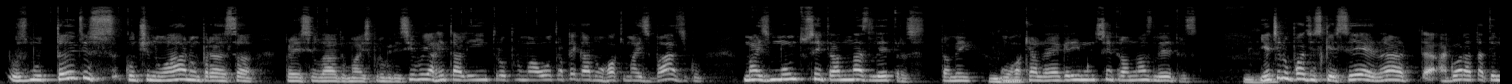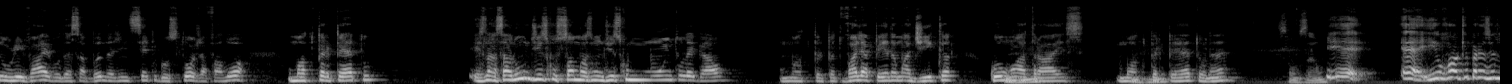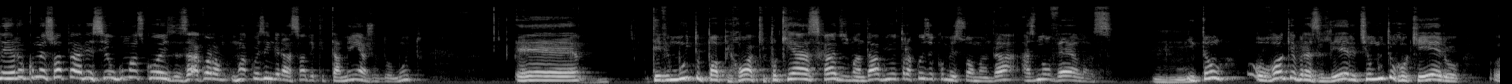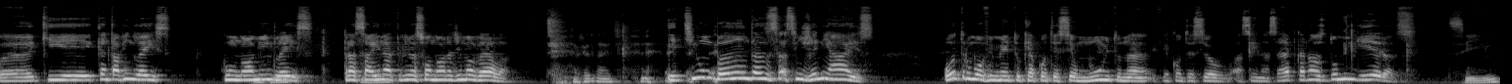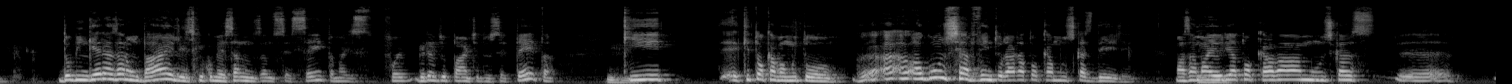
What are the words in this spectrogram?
Os Mutantes continuaram para essa para esse lado mais progressivo e a Rita Lee entrou para uma outra pegada, um rock mais básico, mas muito centrado nas letras também. Uhum. Um rock alegre e muito centrado nas letras. Uhum. E a gente não pode esquecer, né, agora está tendo um revival dessa banda, a gente sempre gostou, já falou, o Moto Perpétuo. Eles lançaram um disco só, mas um disco muito legal. O Moto Perpétuo vale a pena, uma dica, corram uhum. atrás, Moto uhum. Perpétuo, né? Somzão. E, é, e o rock brasileiro começou a aparecer algumas coisas. Agora, uma coisa engraçada que também ajudou muito é, teve muito pop rock, porque as rádios mandavam, e outra coisa começou a mandar, as novelas. Uhum. Então, o rock brasileiro tinha muito roqueiro uh, que cantava inglês, com o nome uhum. em inglês, para sair uhum. na trilha sonora de novela. É verdade. e tinham bandas assim geniais. Outro movimento que aconteceu muito, na, que aconteceu assim nessa época, eram as domingueiras. Sim. Domingueiras eram bailes que começaram nos anos 60, mas foi grande parte dos 70, uhum. que, eh, que tocava muito. Alguns se aventuraram a tocar músicas dele, mas a uhum. maioria tocava músicas eh,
